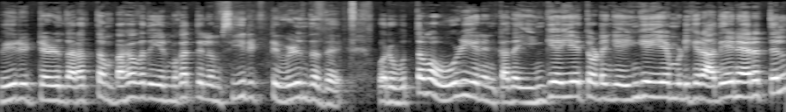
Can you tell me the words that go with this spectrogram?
பீரிட்டெழுந்த ரத்தம் பகவதியின் முகத்திலும் சீரிட்டு விழுந்தது. ஒரு உத்தம ஊழியனின் கதை இங்கேயே தொடங்கி இங்கேயே முடிகிற அதே நேரத்தில்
